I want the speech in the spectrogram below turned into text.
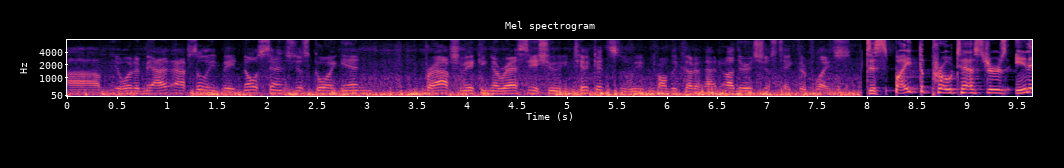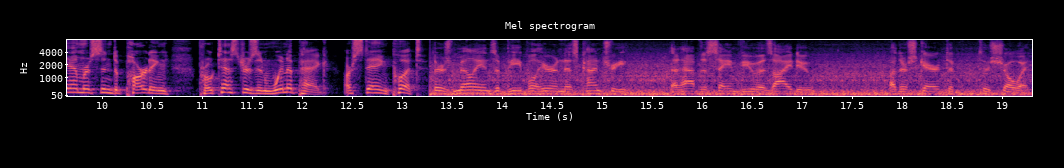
Um, it would have absolutely made no sense just going in, perhaps making arrests, issuing tickets. We probably could have had others just take their place. Despite the protesters in Emerson departing, protesters in Winnipeg are staying put. There's millions of people here in this country that have the same view as I do but they're scared to, to show it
